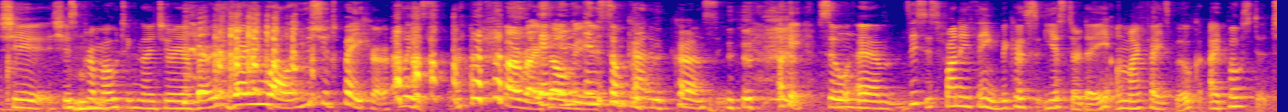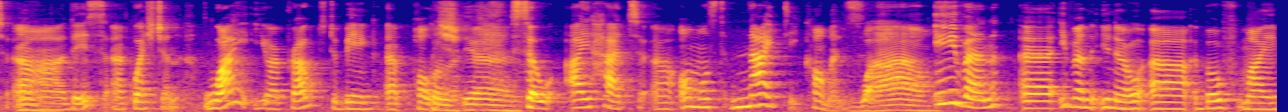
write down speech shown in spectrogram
She she's promoting Nigeria very very well. You should pay her, please. All right, tell in, me. in some kind of currency. Okay, so um, this is funny thing because yesterday on my Facebook I posted uh, this uh, question: Why you are proud to being uh, Polish? yeah. So I had uh, almost 90 comments. Wow. Even, uh, even you know, uh, above my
